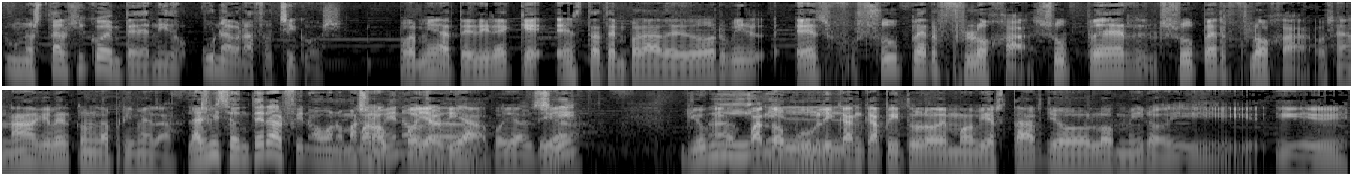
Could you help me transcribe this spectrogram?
nostálgico empedernido. Un abrazo, chicos. Pues mira, te diré que esta temporada de Orville es súper floja, súper, súper floja. O sea, nada que ver con la primera. ¿La has visto entera al final? Bueno, más bueno, o menos. voy al día, voy al día. ¿Sí? Yo Ah, vi Cuando el- publican capítulo en Movistar, yo los miro y, y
